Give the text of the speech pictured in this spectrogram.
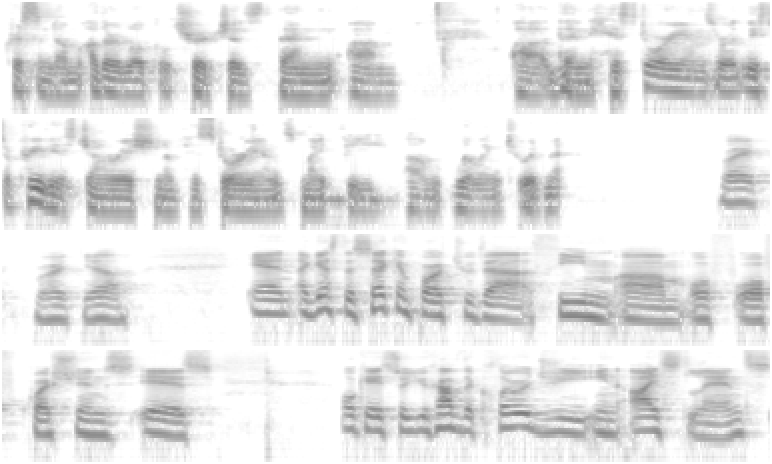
Christendom, other local churches than. Um, than historians, or at least a previous generation of historians, might be um, willing to admit. Right, right, yeah. And I guess the second part to that theme um, of, of questions is okay, so you have the clergy in Iceland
